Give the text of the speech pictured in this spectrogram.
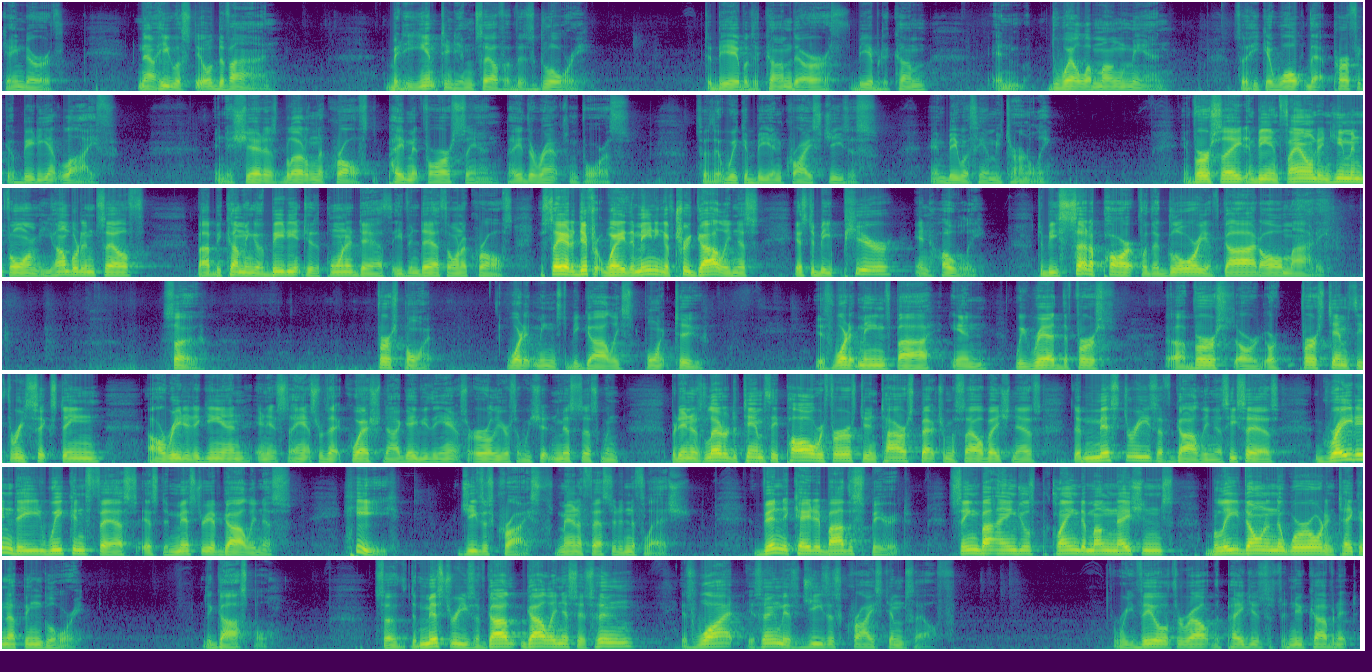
He came to earth. Now he was still divine, but he emptied himself of his glory to be able to come to earth, be able to come and dwell among men so he could walk that perfect, obedient life and to shed his blood on the cross, payment for our sin, paid the ransom for us, so that we could be in Christ Jesus and be with him eternally. In verse 8, and being found in human form, he humbled himself by becoming obedient to the point of death, even death on a cross. To say it a different way, the meaning of true godliness is to be pure and holy, to be set apart for the glory of God Almighty. So, first point, what it means to be godly. Point two is what it means by in we read the first uh, verse or, or 1 Timothy 3.16. I'll read it again, and it's to answer that question. I gave you the answer earlier, so we shouldn't miss this one. But in his letter to Timothy, Paul refers to the entire spectrum of salvation as the mysteries of godliness. He says, Great indeed, we confess, is the mystery of godliness. He, Jesus Christ, manifested in the flesh, vindicated by the Spirit, seen by angels, proclaimed among nations, believed on in the world, and taken up in glory. The gospel. So the mysteries of God, godliness is whom? Is what? Is whom? Is Jesus Christ Himself. Revealed throughout the pages of the New Covenant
